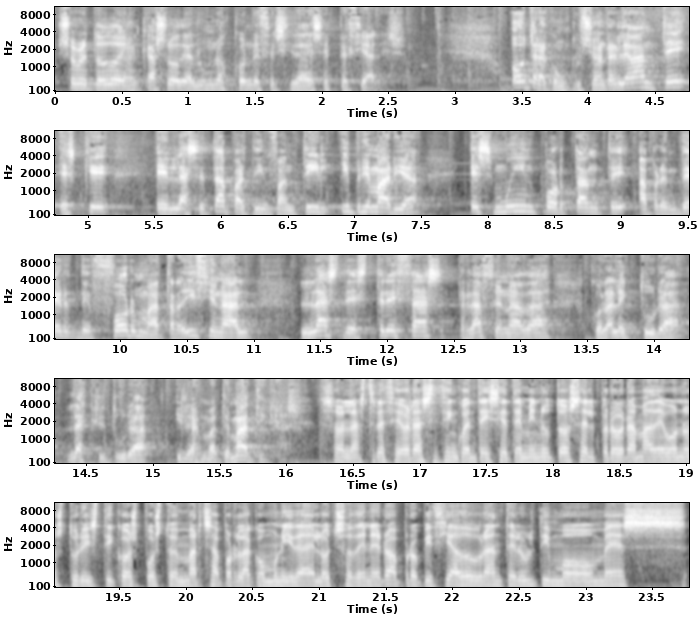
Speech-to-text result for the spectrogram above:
sobre todo en el caso de alumnos con necesidades especiales. Otra conclusión relevante es que en las etapas de infantil y primaria es muy importante aprender de forma tradicional las destrezas relacionadas con la lectura, la escritura y las matemáticas. Son las 13 horas y 57 minutos. El programa de bonos turísticos puesto en marcha por la comunidad el 8 de enero ha propiciado durante el último mes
